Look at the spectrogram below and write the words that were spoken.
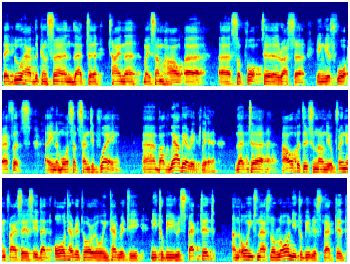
they do have the concern that uh, China may somehow uh, uh support uh, Russia in its war efforts in a more substantive way. But we are very clear that our position on the Ukrainian crisis is that all territorial integrity need to be respected and all international law need to be respected,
